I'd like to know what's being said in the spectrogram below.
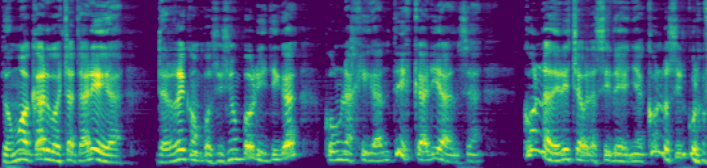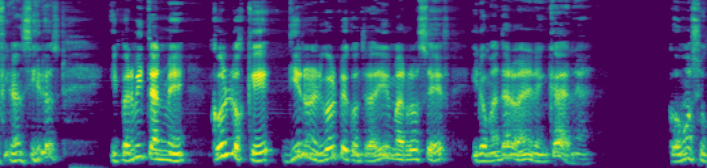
tomó a cargo esta tarea de recomposición política con una gigantesca alianza con la derecha brasileña, con los círculos financieros y permítanme, con los que dieron el golpe contra Dilma Rousseff y lo mandaron a él en cana, como su,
